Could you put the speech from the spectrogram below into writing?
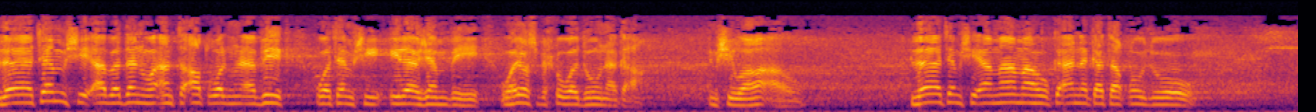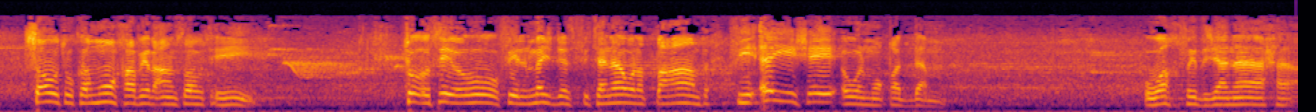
لا تمشي أبدا وأنت أطول من أبيك وتمشي إلى جنبه ويصبح ودونك. امشي وراءه. لا تمشي أمامه كأنك تقوده صوتك منخفض عن صوته. تؤثره في المجلس في تناول الطعام في أي شيء هو المقدم. واخفض جناح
